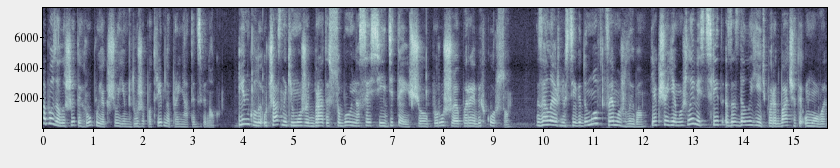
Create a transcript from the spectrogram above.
або залишити групу, якщо їм дуже потрібно прийняти дзвінок. Інколи учасники можуть брати з собою на сесії дітей, що порушує перебіг курсу. В залежності від умов це можливо. Якщо є можливість, слід заздалегідь передбачити умови,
